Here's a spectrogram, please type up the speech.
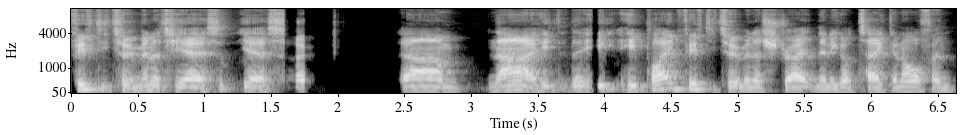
52 minutes, yes, yes. So, um, no, he, he he played 52 minutes straight, and then he got taken off, and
